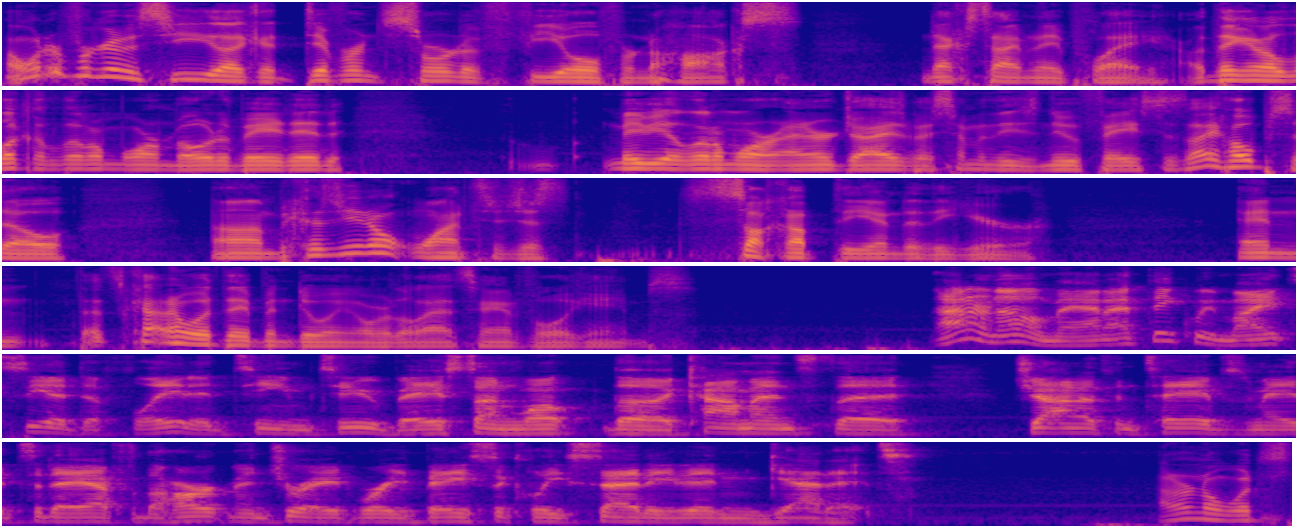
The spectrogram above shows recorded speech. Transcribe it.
I wonder if we're going to see like a different sort of feel from the Hawks next time they play. Are they going to look a little more motivated, maybe a little more energized by some of these new faces? I hope so, um, because you don't want to just suck up the end of the year, and that's kind of what they've been doing over the last handful of games. I don't know, man. I think we might see a deflated team too, based on what the comments that Jonathan Toews made today after the Hartman trade, where he basically said he didn't get it. I don't know what's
